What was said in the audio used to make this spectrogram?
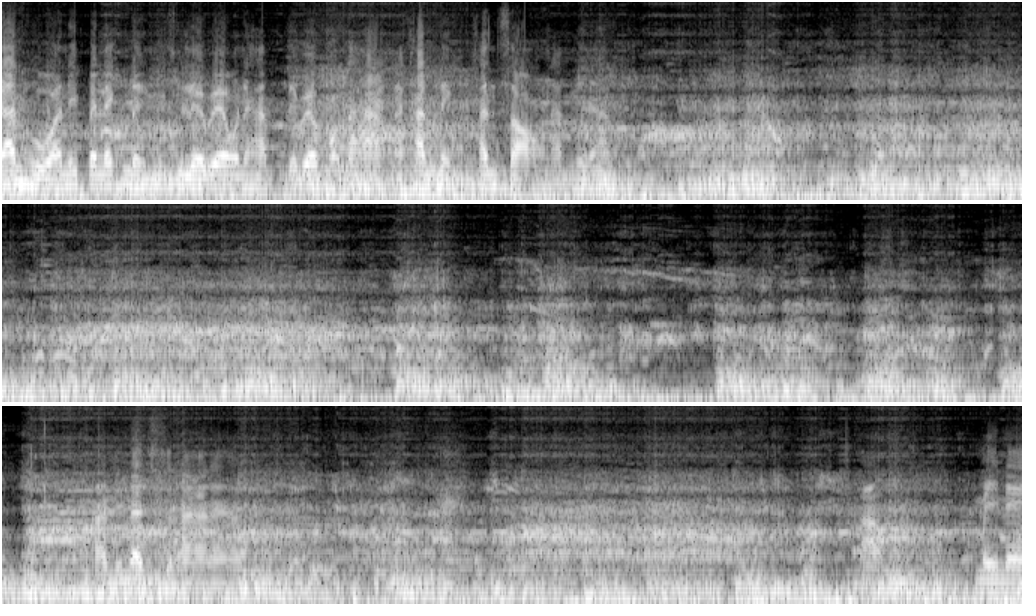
ด้านหัวนี่เป็นเลขหนึ่งนี่คือเลเวลนะครับเลเวลของทหารนะขั้นหนึ่งขั้นสองนะครับนี่นะครับอันนี้น่าจะชนะนะครับอ้าวไม่แน่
